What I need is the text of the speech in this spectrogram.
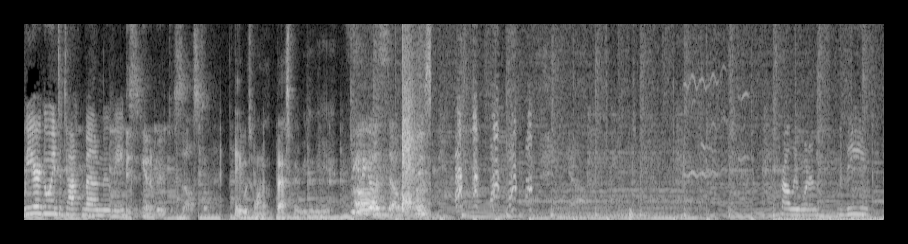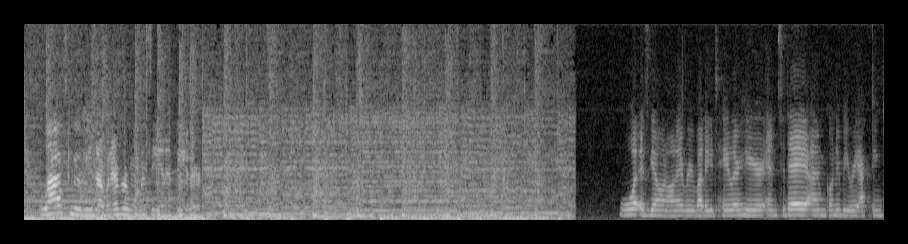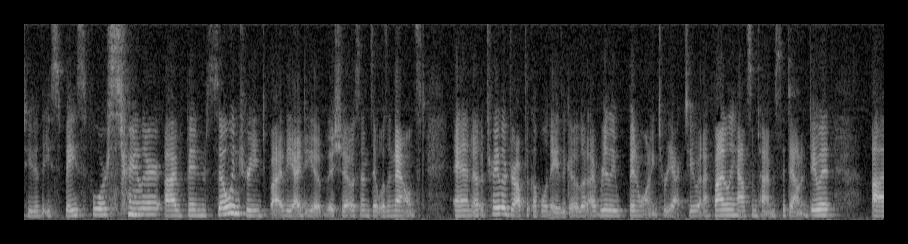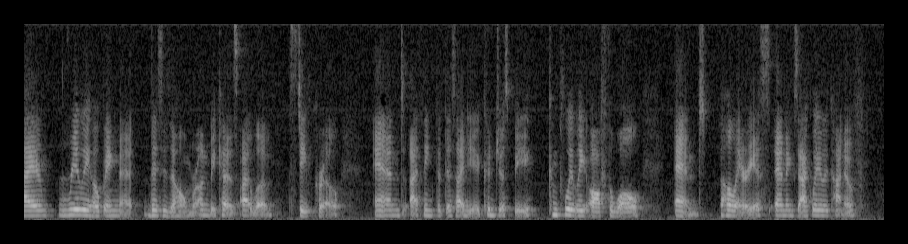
We are going to talk about a movie. This is gonna be a disaster. It was one of the best movies of the year. It's gonna go so well. Oh, Probably one of the last movies I would ever want to see in a theater. What is going on, everybody? Taylor here, and today I'm going to be reacting to the Space Force trailer. I've been so intrigued by the idea of this show since it was announced, and a trailer dropped a couple of days ago that I've really been wanting to react to, and I finally have some time to sit down and do it. I'm really hoping that this is a home run because I love Steve Carell, and I think that this idea could just be completely off the wall and hilarious and exactly the kind of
